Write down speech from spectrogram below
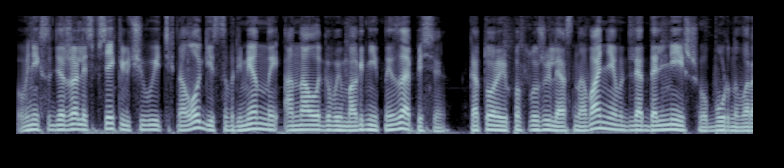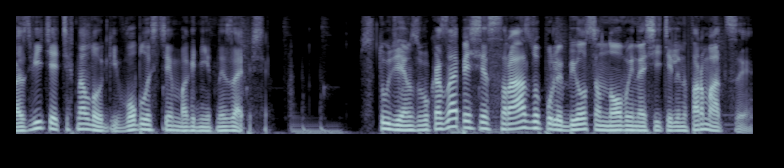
В них содержались все ключевые технологии современной аналоговой магнитной записи, которые послужили основанием для дальнейшего бурного развития технологий в области магнитной записи. Студиям звукозаписи сразу полюбился новый носитель информации,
